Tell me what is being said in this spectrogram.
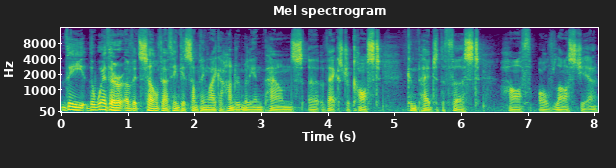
The, the weather of itself, I think, is something like £100 million uh, of extra cost compared to the first half of last year.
